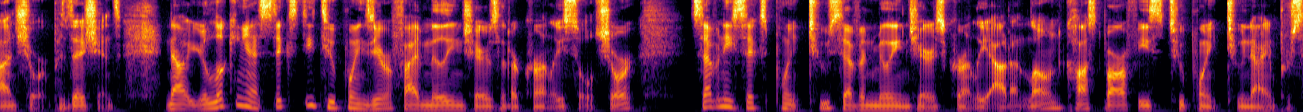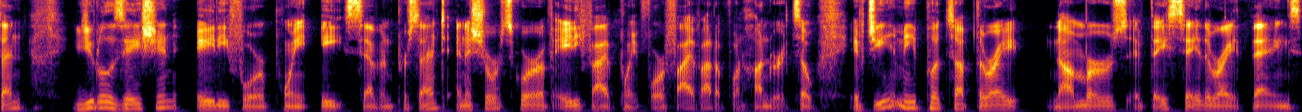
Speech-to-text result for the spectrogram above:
on short positions. Now you're looking at 62.05 million shares that are currently sold short, 76.27 million shares currently out on loan, cost borrow fees 2.29%, utilization 84.87%, and a short score of 85.45 out of 100. So if GME puts up the right numbers, if they say the right things,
